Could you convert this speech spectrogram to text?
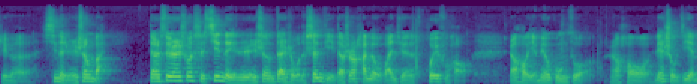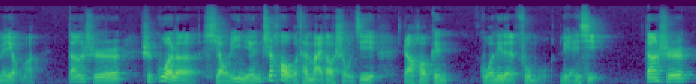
这个新的人生吧。但是虽然说是新的人生，但是我的身体到时候还没有完全恢复好，然后也没有工作，然后连手机也没有嘛，当时。是过了小一年之后，我才买到手机，然后跟国内的父母联系。当时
